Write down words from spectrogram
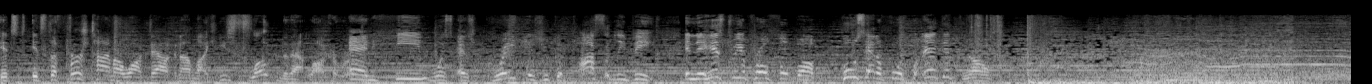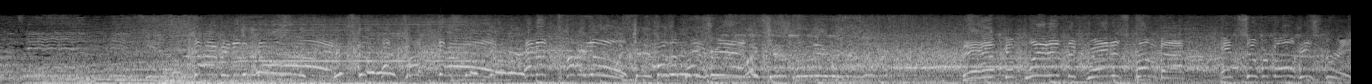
it's, it's the first time I walked out and I'm like, he's floating to that locker room. And he was as great as you could possibly be in the history of pro football. Who's had a fourth? No. Diving to the goal! It's the touchdown! for the Patriots. I can't believe it. They have completed the greatest comeback in Super Bowl history.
